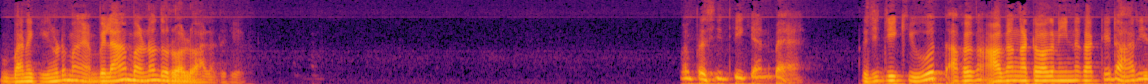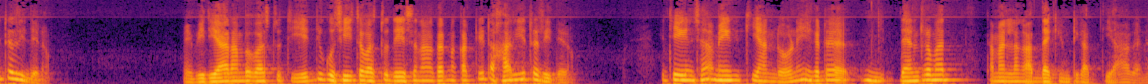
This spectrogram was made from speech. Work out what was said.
බණ කියනකොට මම ඇම්බෙලාම බලනවා දොරවල් වහලාද කියලා. මම ප්‍රසිද්ධිය කියන්න බෑ. ප්‍රසිද්ධිය කිව්වොත් ආගම් අටවගෙන ඉන්න කට්ටියට හරියට රිදෙනවා. මේ විද්‍යාරම්භ වස්තු තියෙද්දි කුසීත වස්තු දේශනා කරන කට්ටියට හරියට රිදෙනවා. ඉතින් ඒ නිසා මේක කියන්න ඕනේ. ඒකට දැනටමත් Taman ළඟ අත්දැකීම් ටිකක් තියාගෙන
